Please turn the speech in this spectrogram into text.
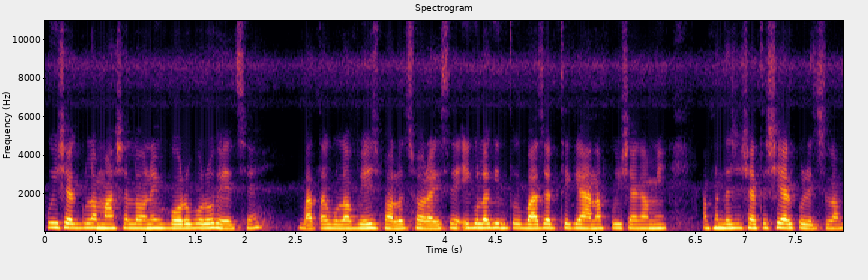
পুঁই শাকগুলো মাসালে অনেক বড় বড় হয়েছে। বাতাগুলো বেশ ভালো ছড়াইছে। এগুলো কিন্তু বাজার থেকে আনা পুঁই শাক আমি আপনাদের সাথে শেয়ার করেছিলাম।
